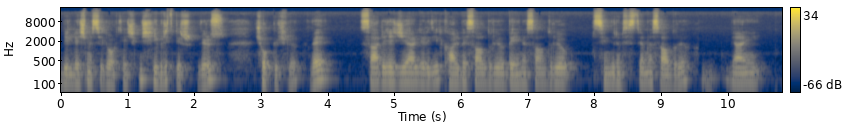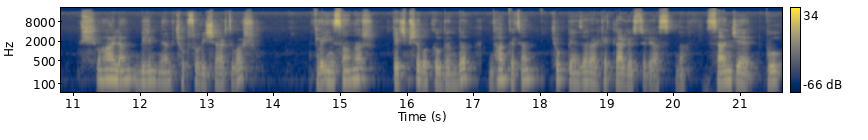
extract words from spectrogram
birleşmesiyle ortaya çıkmış hibrit bir virüs. Çok güçlü ve sadece ciğerleri değil kalbe saldırıyor, beyne saldırıyor, sindirim sistemine saldırıyor. Yani şu halen bilinmeyen birçok soru işareti var. Ve insanlar geçmişe bakıldığında hakikaten çok benzer hareketler gösteriyor aslında. Sence bu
